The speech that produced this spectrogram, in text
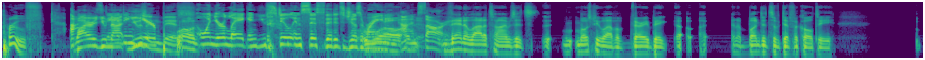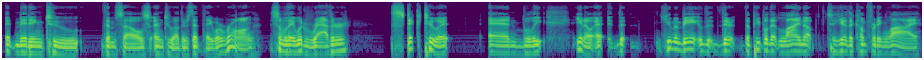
proof. Why I'm are you not using here this? on your leg and you still insist that it's just raining? Well, I'm sorry. Then a lot of times it's uh, most people have a very big uh, uh, an abundance of difficulty admitting to themselves and to others that they were wrong. So they would rather stick to it and believe you know uh, the human being the, the people that line up to hear the comforting lie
